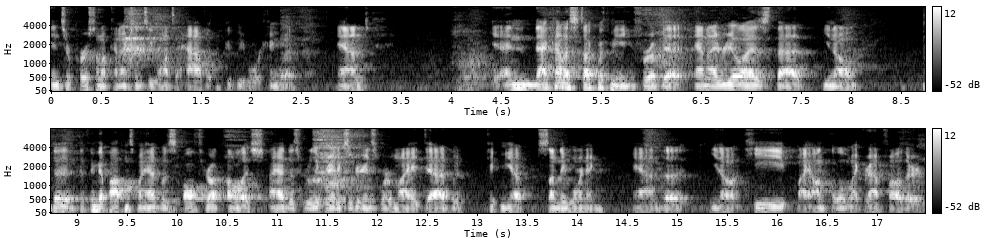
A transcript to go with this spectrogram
interpersonal connections you want to have with the people you're working with, and and that kind of stuck with me for a bit. And I realized that you know the, the thing that popped into my head was all throughout college, I had this really great experience where my dad would pick me up Sunday morning, and uh, you know he, my uncle, my grandfather,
